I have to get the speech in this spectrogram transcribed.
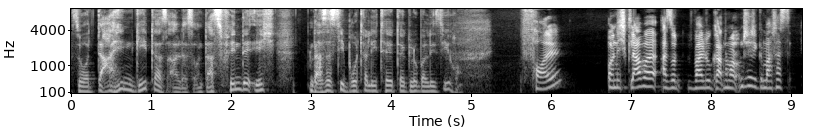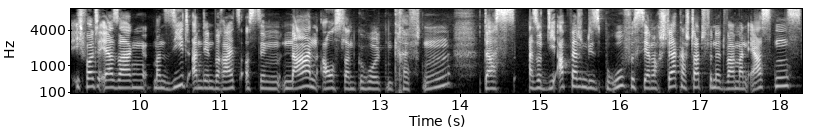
So, dahin geht das alles. Und das finde ich, das ist die Brutalität der Globalisierung. Voll. Und ich glaube, also weil du gerade nochmal einen Unterschied gemacht hast, ich wollte eher sagen, man sieht an den bereits aus dem nahen Ausland geholten Kräften, dass also die Abwertung dieses Berufes ja noch stärker stattfindet, weil man erstens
